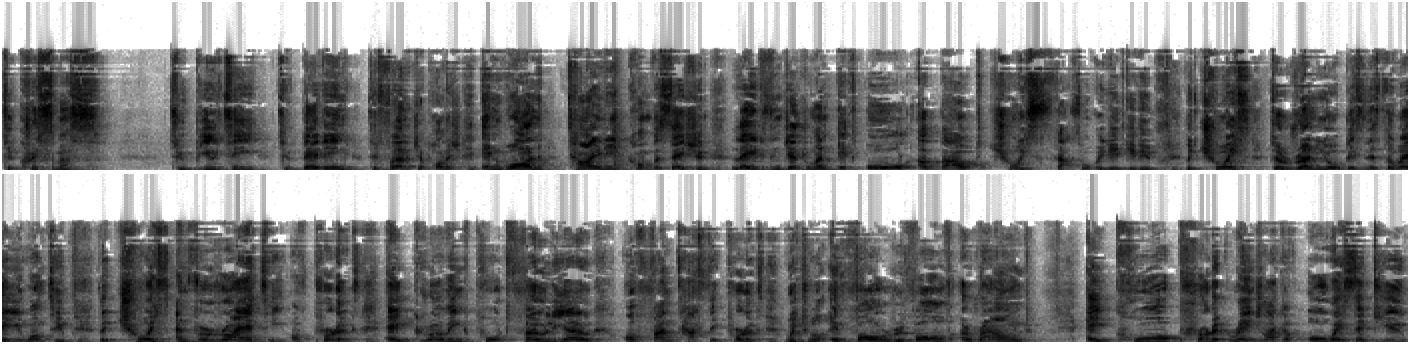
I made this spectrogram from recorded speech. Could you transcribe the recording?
to Christmas to beauty to bedding to furniture polish in one tiny conversation. Ladies and gentlemen, it's all about choice. That's what we're going to give you. The choice to run your business the way you want to. The choice and variety of products. A growing portfolio of fantastic products which will evolve, revolve around a core product range, like I've always said to you,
